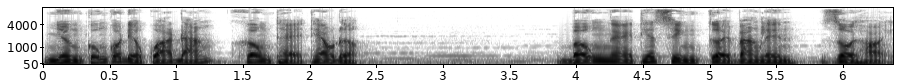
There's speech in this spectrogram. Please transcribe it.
Nhưng cũng có điều quá đáng, Không thể theo được. Bỗng nghe thiết sinh cười vang lên, Rồi hỏi.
